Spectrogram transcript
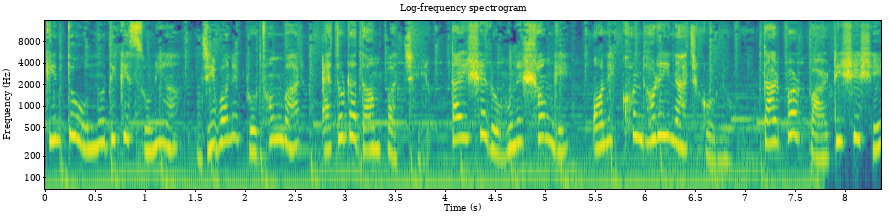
কিন্তু অন্যদিকে সোনিয়া জীবনে প্রথমবার এতটা দাম পাচ্ছিল। তাই সে রোহনের সঙ্গে অনেকক্ষণ ধরেই নাচ করল। তারপর পার্টি শেষে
